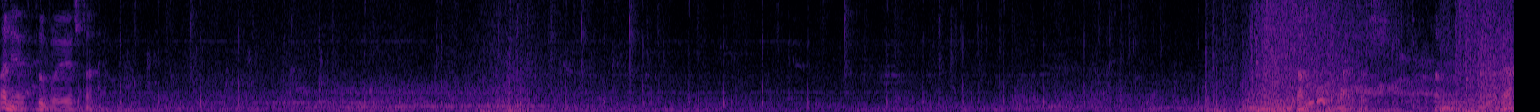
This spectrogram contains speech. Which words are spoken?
No nie, spróbuję jeszcze. Tam dostarczasz. Tam nie zastanawia.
